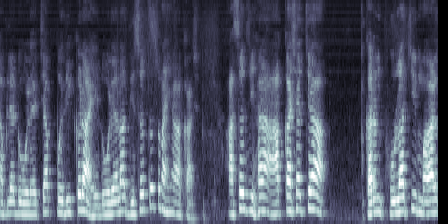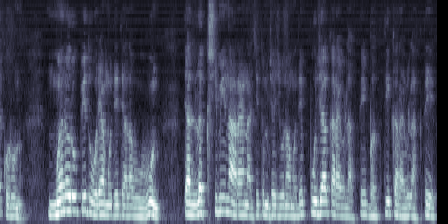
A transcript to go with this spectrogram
आपल्या डोळ्याच्या पलीकडं आहे. डोळ्याला दिसतच नाही आकाश. असंच ह्या आकाशाच्या कारण फुलाची माळ करून मनरूपी दोऱ्यामध्ये त्याला ओवून त्या लक्ष्मी नारायणाची तुमच्या जीवनामध्ये पूजा करावी लागते भक्ती करावी लागते.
